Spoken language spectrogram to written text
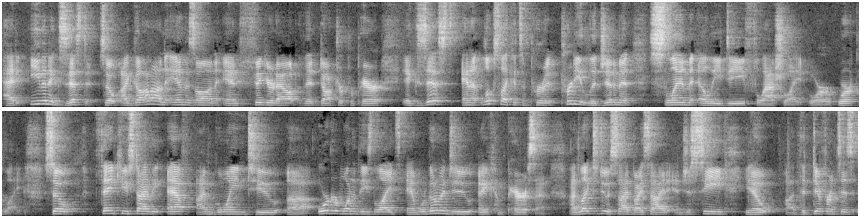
had even existed. So I got on Amazon and figured out that Dr. Prepare exists and it looks like it's a pretty legitimate slim LED flashlight or work light. So Thank you, Styly F. I'm going to uh, order one of these lights and we're going to do a comparison. I'd like to do a side-by-side -side and just see, you know, uh, the differences.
